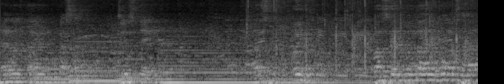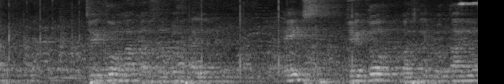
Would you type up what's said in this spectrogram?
Laro tayo bukas sa Tuesday. Tapos, uy, basketball tayo bukas ha. Django ha, basketball tayo. Ace, Django, basketball tayo.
